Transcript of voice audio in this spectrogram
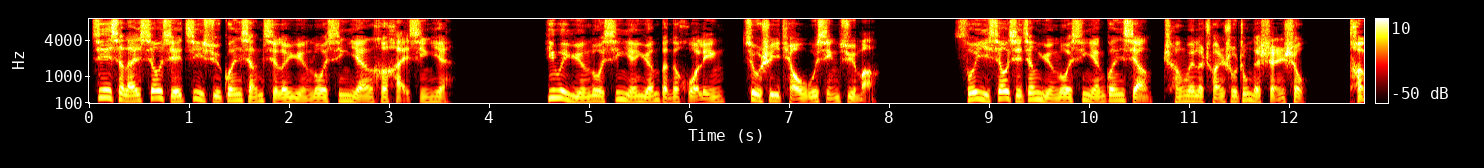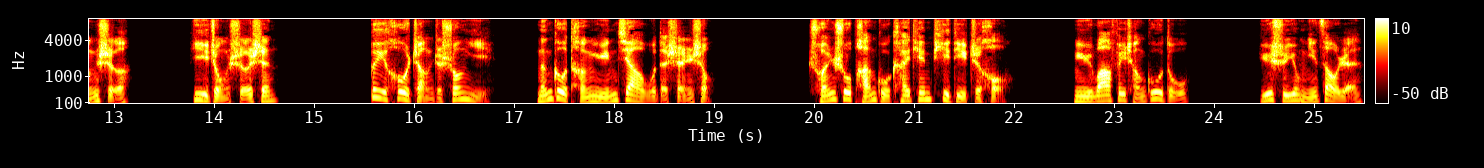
接下来萧协继续观想起了陨落星岩和海心焰，因为陨落星岩原本的火灵就是一条无形巨蟒。所以，萧协将陨落心岩观想成为了传说中的神兽腾蛇，一种蛇身，背后长着双翼，能够腾云驾雾的神兽。传说盘古开天辟地之后，女娲非常孤独，于是用泥造人，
